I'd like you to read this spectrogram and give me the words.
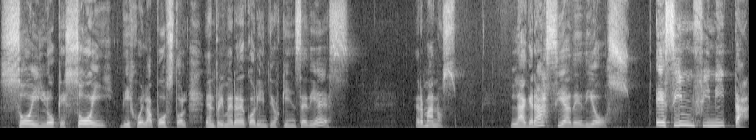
soy lo que soy, dijo el apóstol en 1 Corintios 15, 10. Hermanos, la gracia de Dios es infinita.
